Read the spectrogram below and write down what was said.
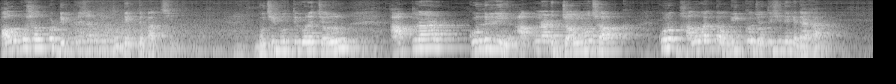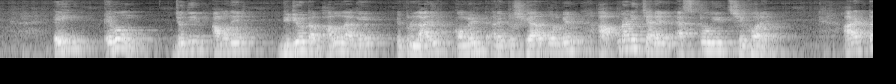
অল্প স্বল্প ডিপ্রেশন কিন্তু দেখতে পাচ্ছি। বুঝি বুদ্ধি করে চলুন, আপনার কুণ্ডলী, আপনার জন্মছক কোনো ভালো একটা অভিজ্ঞ জ্যোতিষী থেকে দেখান। এই এবং যদি আমাদের ভিডিওটা ভালো লাগে, একটু লাইক কমেন্ট আর একটু শেয়ার করবেন আপনারই চ্যানেল অ্যাস্ট্রো উইথ শেখরে আর একটা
